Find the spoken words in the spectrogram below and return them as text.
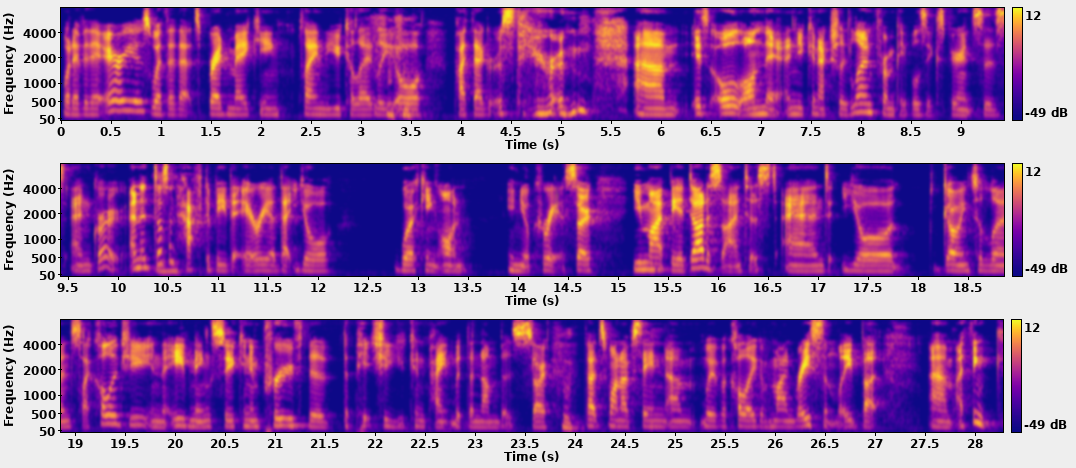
whatever their areas, whether that's bread making, playing the ukulele, or Pythagoras theorem. Um, it's all on there, and you can actually learn from people's experiences and grow. And it doesn't have to be the area that you're working on in your career. So you might be a data scientist and you're going to learn psychology in the evenings so you can improve the the picture you can paint with the numbers. So that's one I've seen um, with a colleague of mine recently. But um, I think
